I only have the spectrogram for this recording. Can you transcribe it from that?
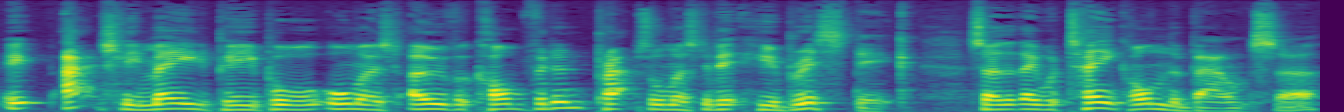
It actually made people almost overconfident, perhaps almost a bit hubristic, so that they would take on the bouncer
